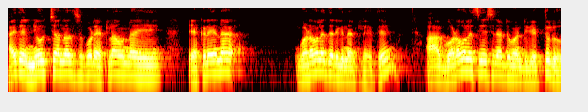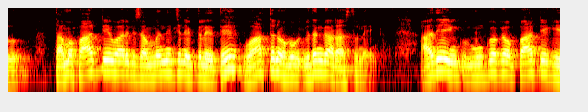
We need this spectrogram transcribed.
అయితే న్యూస్ ఛానల్స్ కూడా ఎట్లా ఉన్నాయి? ఎక్కడైనా గొడవలు జరిగినట్లయితే ఆ గొడవలు చేసినటువంటి వ్యక్తులు తమ పార్టీ వారికి సంబంధించిన వ్యక్తులైతే వార్తను ఒక విధంగా రాస్తున్నాయి. అదే ఇంకొక పార్టీకి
